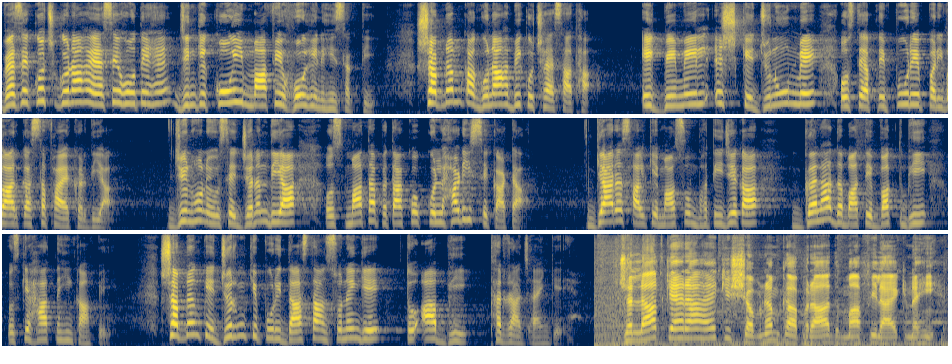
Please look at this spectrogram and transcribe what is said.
वैसे कुछ गुनाह ऐसे होते हैं जिनकी कोई माफ़ी हो ही नहीं सकती। शबनम का गुनाह भी कुछ ऐसा था। एक बेमेल इश्क के जुनून में उसने अपने पूरे परिवार का सफाया कर दिया। जिन्होंने उसे जन्म दिया उस माता पिता को कुल्हाड़ी से काटा। 11 साल के मासूम भतीजे का गला दबाते वक्त भी उसके हाथ नहीं कांपे। शबनम के जुर्म की पूरी दास्तान सुनेंगे तो आप भी थर्रा जाएँगे। जल्लाद कह रहा है कि शबनम का अपराध माफ़ी लायक नहीं है।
